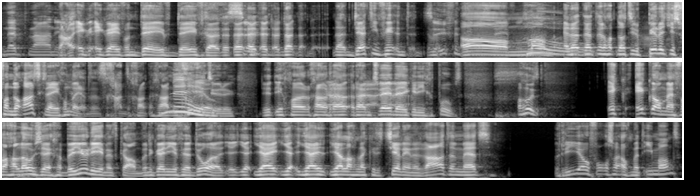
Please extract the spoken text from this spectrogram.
Net na een nou, ik, ik weet van Dave, Dave, daar- daar- daar- daar- daar- daar- 13, 14, 17 oh man. En dat, dat, dat hij de pilletjes van de arts kreeg, omdat ja, dat gaat, gaat, gaat niet Nee, goed joh. natuurlijk. Die, die gewoon, ruim, ruim ja, twee ja, ja. weken niet gepoept. Maar goed, ik, ik kwam even hallo zeggen bij jullie in het kamp. En ik weet niet of je het door had. Jij, jij, jij, jij lag lekker te chillen in het water met Rio volgens mij, of met iemand.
